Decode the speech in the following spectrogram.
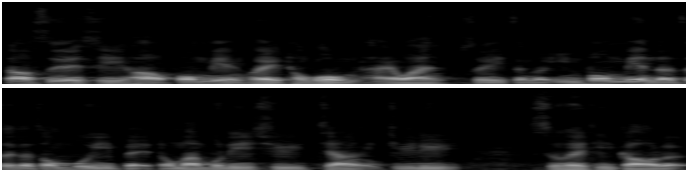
到四月十一号，封面会通过我们台湾，所以整个迎风面的这个中部以北、东半部地区降雨几率是会提高的，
